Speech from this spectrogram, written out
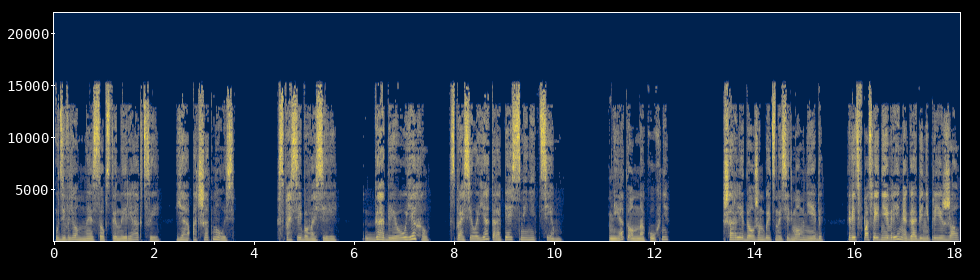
Удивленная собственной реакцией, я отшатнулась. «Спасибо, Василий. Габи уехал?» — спросила я, торопясь сменить тему. «Нет, он на кухне». Шарли должен быть на седьмом небе, ведь в последнее время Габи не приезжал.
